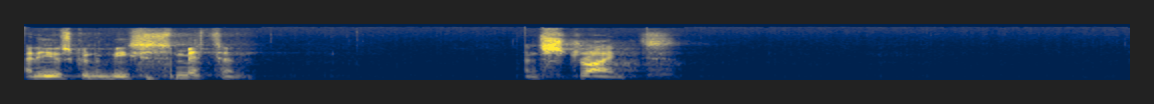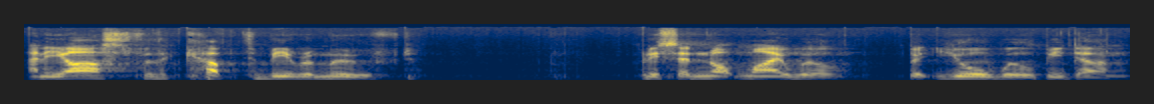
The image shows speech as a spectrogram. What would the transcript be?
And he was going to be smitten and striped. And he asked for the cup to be removed. But he said, Not my will, but your will be done.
